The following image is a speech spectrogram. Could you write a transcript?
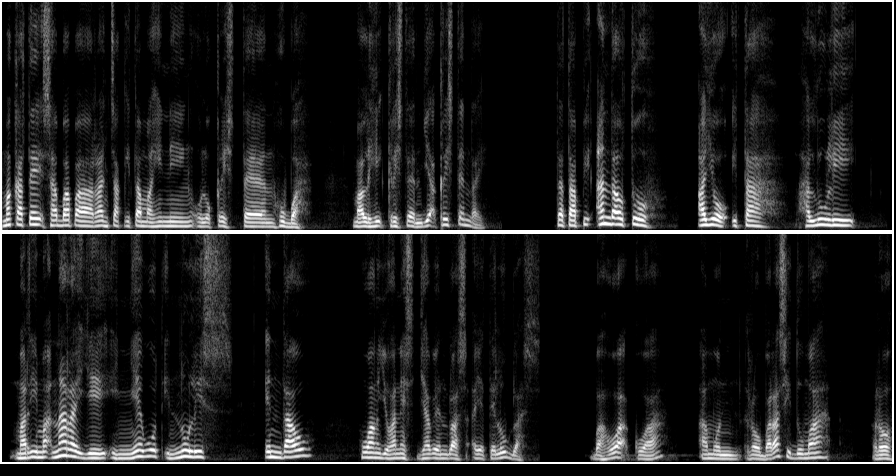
Maka te sabapa rancak kita mahining ulu Kristen hubah. Malihi Kristen, ya Kristen dai. Tetapi andau tuh ayo ita haluli marima narai ye inyewut inulis endau huang Yohanes 19 ayat 13 bahwa kuah amun roh barasi dumah roh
